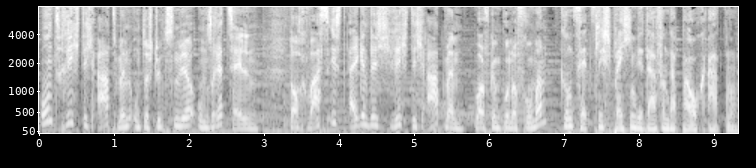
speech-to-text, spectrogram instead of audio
und richtig atmen, unterstützen wir unsere Zellen. Doch was ist eigentlich richtig atmen, Wolfgang Brunner-Frumann? Grundsätzlich sprechen wir da von der Bauchatmung.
